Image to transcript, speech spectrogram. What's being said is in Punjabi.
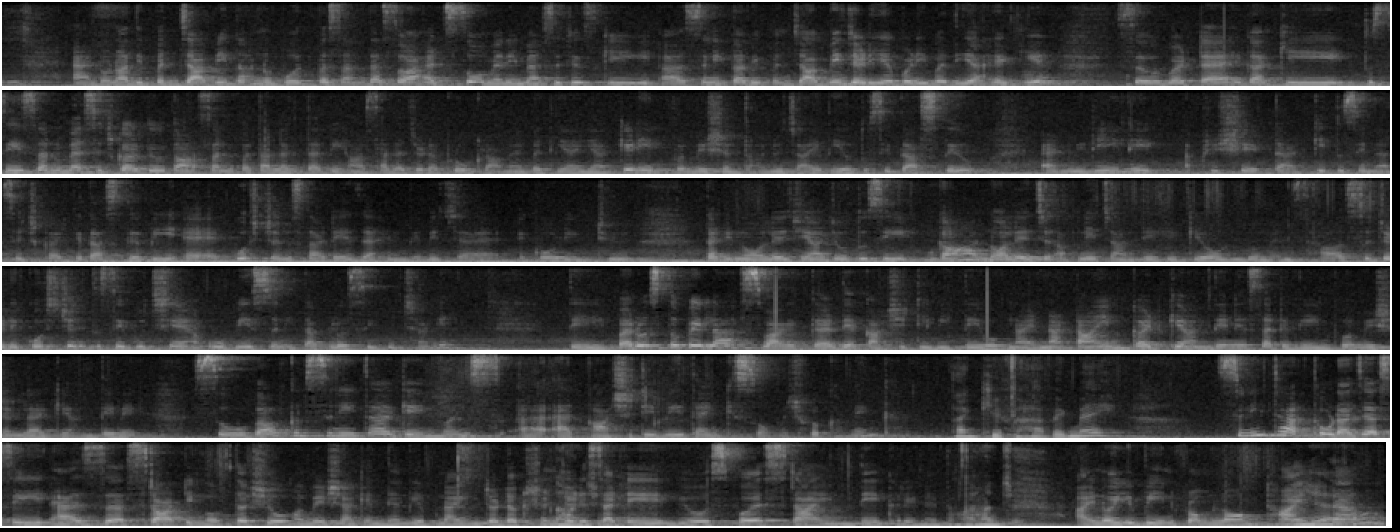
ਐਂਡ ਉਹਨਾਂ ਦੀ ਪੰਜਾਬੀ ਤੁਹਾਨੂੰ ਬਹੁਤ ਪਸੰਦ ਹੈ ਸੋ ਆਈ ਹੈਡ ਸੋ ਮੈਨੀ ਮੈਸੇजेस ਕਿ ਸੁਨੀਤਾ ਦੀ ਪੰਜਾਬੀ ਜਿਹੜੀ ਹੈ ਬੜੀ ਵਧੀਆ ਹੈਗੀ ਹੈ ਸੋ ਬਟ ਇਹ ਹੈਗਾ ਕਿ ਤੁਸੀਂ ਸਾਨੂੰ ਮੈਸੇਜ ਕਰਦੇ ਹੋ ਤਾਂ ਸਾਨੂੰ ਪਤਾ ਲੱਗਦਾ ਵੀ ਹਾਂ, ਸਾਡਾ ਜਿਹੜਾ ਪ੍ਰੋਗਰਾਮ ਹੈ ਵਧੀਆ ਜਾਂ ਕਿਹੜੀ ਇਨਫੋਰਮੇਸ਼ਨ ਤੁਹਾਨੂੰ ਚਾਹੀਦੀ ਹੈ ਉਹ ਤੁਸੀਂ ਦੱਸਦੇ ਹੋ। And we really appreciate that ਕਿ ਤੁਸੀਂ ਮੈਸੇਜ ਕਰਕੇ ਦੱਸਦੇ ਹੋ ਵੀ ਇਹ ਕੁਐਸਚਨਸ ਤੁਹਾਡੇ ਜ਼ਿਹਨ ਦੇ ਵਿੱਚ ਹੈ ਅਕੋਰਡਿੰਗ ਟੂ ਤੁਹਾਡੀ ਨੌਲੇਜ ਜਾਂ ਜੋ ਤੁਸੀਂ ਗਾਂ ਨੌਲੇਜ ਆਪਣੇ ਚਾਹੁੰਦੇ ਹੋ ਕਿ ਔਨ ਔਮਨਸ ਹਾਊਸ ਸੋ ਜਿਹੜੇ ਕੁਐਸਚਨ ਤੁਸੀਂ ਪੁੱਛੇ ਆ, ਉਹ ਵੀ ਸੁਨੀਤਾ ਕੋਲੋਂ ਅਸੀਂ ਪੁੱਛਾਂਗੇ। ਤੇ ਪਰ ਉਸ ਤੋਂ ਪਹਿਲਾਂ ਸਵਾਗਤ ਕਰਦੇ ਆ ਕਾਸ਼ੀ ਟੀਵੀ ਤੇ ਉਹ ਆਪਣਾ ਇੰਨਾ ਟਾਈਮ ਕੱਢ ਕੇ ਆਉਂਦੇ ਨੇ, ਸਾਡੇ ਲਈ ਇਨਫੋਰਮੇਸ਼ਨ ਲੈ ਕੇ ਆਉਂਦੇ ਨੇ। So welcome Sunita again once at Kashi TV thank you so much for coming thank you for having me. Sunita ਥੋੜਾ ਜਿਹਾ ਸੀ as starting of the show ਹਮੇਸ਼ਾ ਕਹਿੰਦੇ ਆ ਵੀ ਆਪਣਾ ਇੰਟਰੋਡਕਸ਼ਨ ਜਿਹੜੇ ਹਾਂਜੀ। ਸਾਡੇ ਵਿਊਅਰਸ ਫਰਸਟ ਟਾਈਮ ਦੇਖ ਰਹੇ ਨੇ ਤੁਹਾਨੂੰ ਹਾਂਜੀ। I know you been from long time Yeah. Now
